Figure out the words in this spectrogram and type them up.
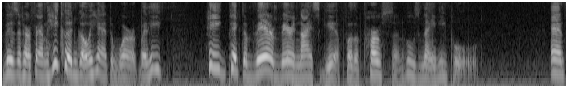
visit her family, he couldn't go, he had to work, but he he picked a very, very nice gift for the person whose name he pulled. And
